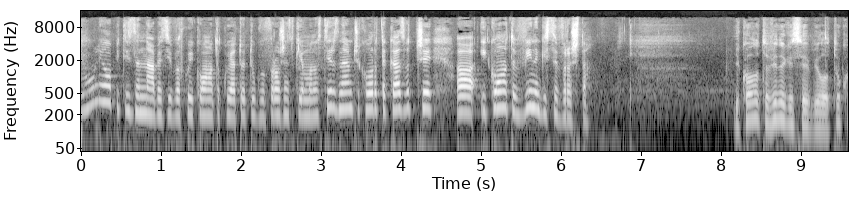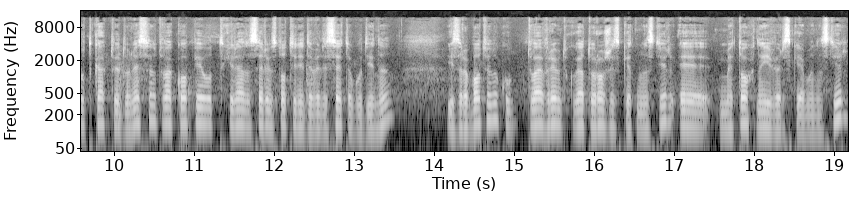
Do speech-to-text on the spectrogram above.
Има ли опити за набези върху иконата, която е тук в Роженския манастир? Знаем, че хората казват, че а, иконата винаги се връща. Иконата винаги си е била тук, откакто е донесено. Това копие от 1790 година, изработено. Това е времето, когато Роженският манастир е метох на Иверския манастир.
